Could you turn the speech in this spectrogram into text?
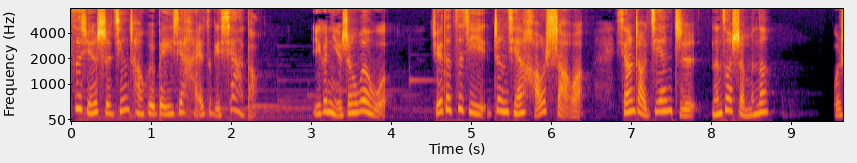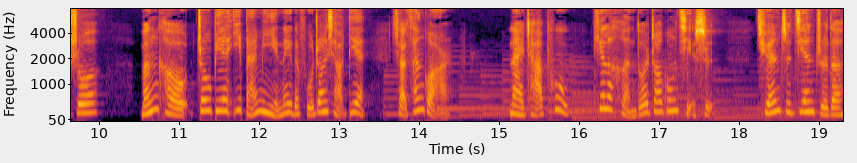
咨询时经常会被一些孩子给吓到。一个女生问我。觉得自己挣钱好少啊，想找兼职，能做什么呢？我说，门口周边一百米以内的服装小店、小餐馆、奶茶铺贴了很多招工启事，全职兼职的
